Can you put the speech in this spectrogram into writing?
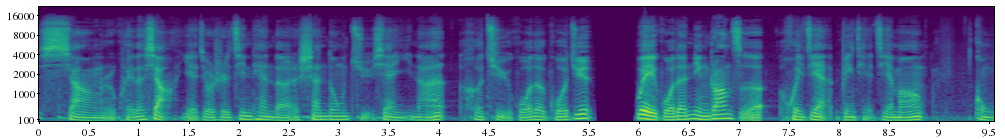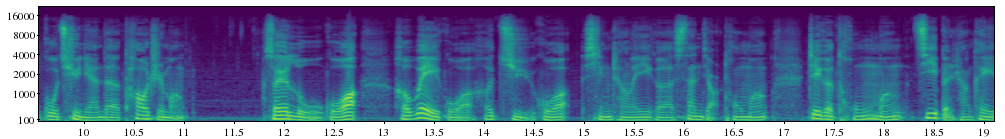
向日葵的象，也就是今天的山东莒县以南，和莒国的国君魏国的宁庄子会见，并且结盟，巩固去年的韬之盟。所以鲁国和魏国和莒国形成了一个三角同盟。这个同盟基本上可以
